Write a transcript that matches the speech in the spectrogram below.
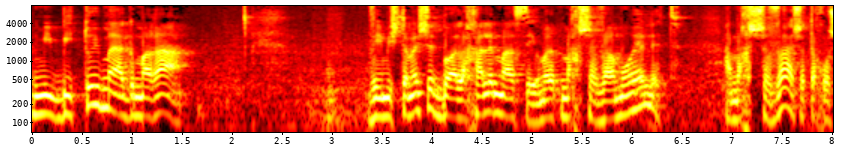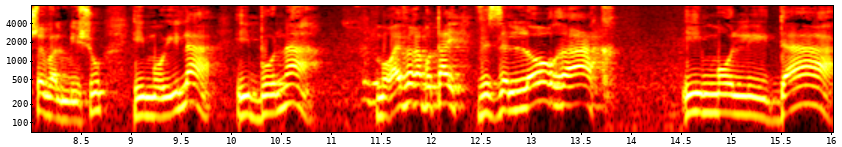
מביטוי מהגמרא, והיא משתמשת בו הלכה למעשה, היא אומרת מחשבה מועלת. המחשבה שאתה חושב על מישהו היא מועילה, היא בונה. מוריי ורבותיי, וזה לא רק, היא מולידה.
